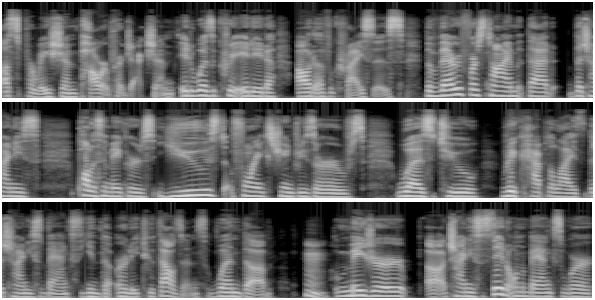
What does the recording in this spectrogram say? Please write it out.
aspiration power projection. It was created out of crisis. The very first time that the Chinese policymakers used foreign exchange reserves was to recapitalize the Chinese banks in the early 2000s when the Hmm. Major uh, Chinese state-owned banks were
